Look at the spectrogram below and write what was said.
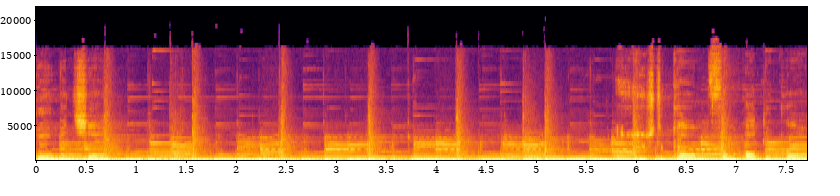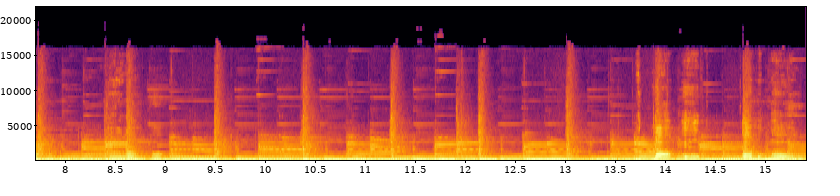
booming sound. It used to come from underground. Uh-huh. Now it emanates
